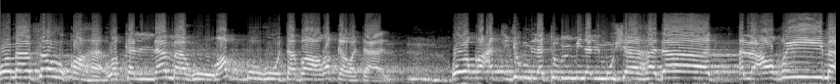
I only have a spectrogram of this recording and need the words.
وما فوقها وكلمه ربه تبارك وتعالى. ووقعت جملة من المشاهدات العظيمة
